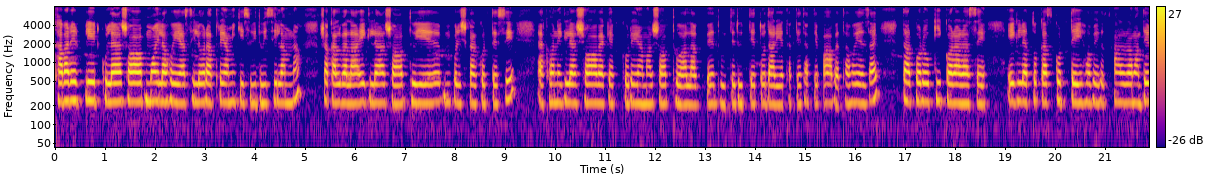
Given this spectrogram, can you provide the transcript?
খাবারের প্লেটগুলা সব ময়লা হয়ে আসছিল রাত্রে আমি কিছুই ধুইছিলাম না। সকালবেলা এগুলা সব ধুয়ে পরিষ্কার করতেছি। এখন এগুলা সব এক এক করে আমার সব ধোয়া লাগবে। ধুইতে ধুইতে তো দাঁড়িয়ে থাকতে থাকতে পা ব্যথা হয়ে যায়। তারপরেও কি করার আছে? এগুলা তো কাজ করতেই হবে। আর আমাদের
